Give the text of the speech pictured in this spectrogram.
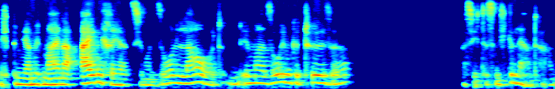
Ich bin ja mit meiner Eigenkreation so laut und immer so im Getöse, dass ich das nicht gelernt habe.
